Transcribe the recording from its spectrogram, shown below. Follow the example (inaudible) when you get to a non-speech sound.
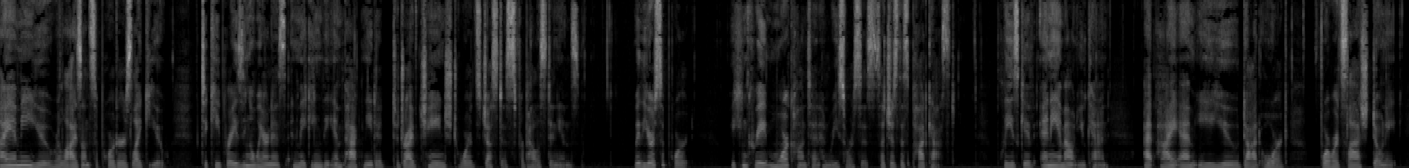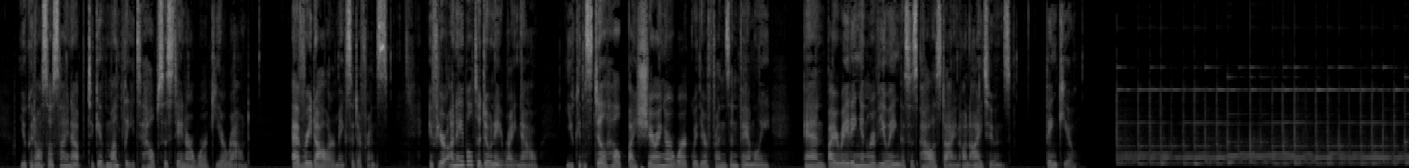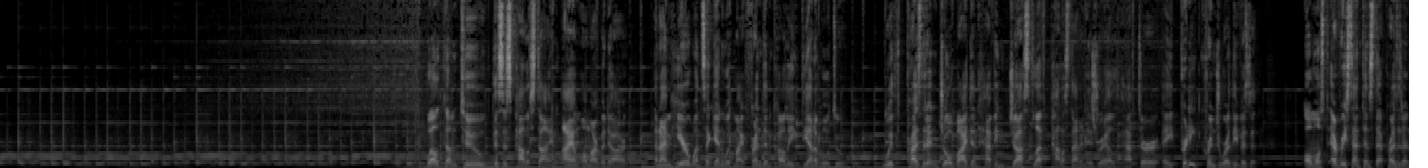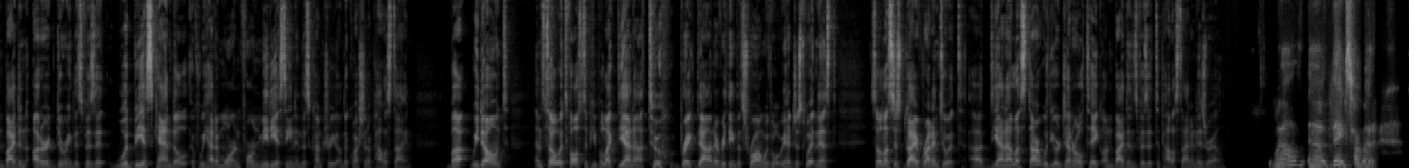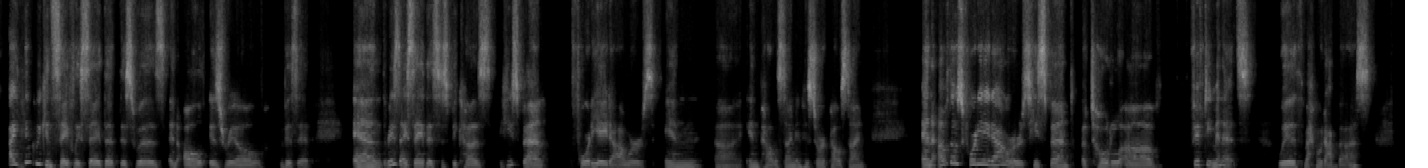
IMEU relies on supporters like you to keep raising awareness and making the impact needed to drive change towards justice for Palestinians. With your support, we can create more content and resources, such as this podcast. Please give any amount you can at imeu.org forward slash donate. You can also sign up to give monthly to help sustain our work year round. Every dollar makes a difference. If you're unable to donate right now, you can still help by sharing our work with your friends and family and by rating and reviewing This is Palestine on iTunes. Thank you. Welcome to This is Palestine. I am Omar Baddar, and I'm here once again with my friend and colleague Diana Buttu. With President Joe Biden having just left Palestine and Israel after a pretty cringeworthy visit, almost every sentence that President Biden uttered during this visit would be a scandal if we had a more informed media scene in this country on the question of Palestine. But we don't, and so it falls to people like Diana (laughs) to break down everything that's wrong with what we had just witnessed. So let's just dive right into it. Uh, Diana, let's start with your general take on Biden's visit to Palestine and Israel. Well, uh, thanks, Omar. I think we can safely say that this was an all Israel visit. And the reason I say this is because he spent 48 hours in, uh, in Palestine, in historic Palestine. And of those 48 hours, he spent a total of 50 minutes with Mahmoud Abbas.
